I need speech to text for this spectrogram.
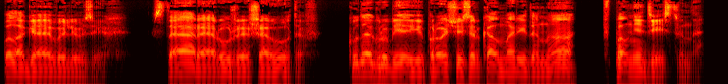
«Полагаю, в иллюзиях. Старое оружие шаутов. Куда грубее и проще зеркал Марида, но вполне действенно.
